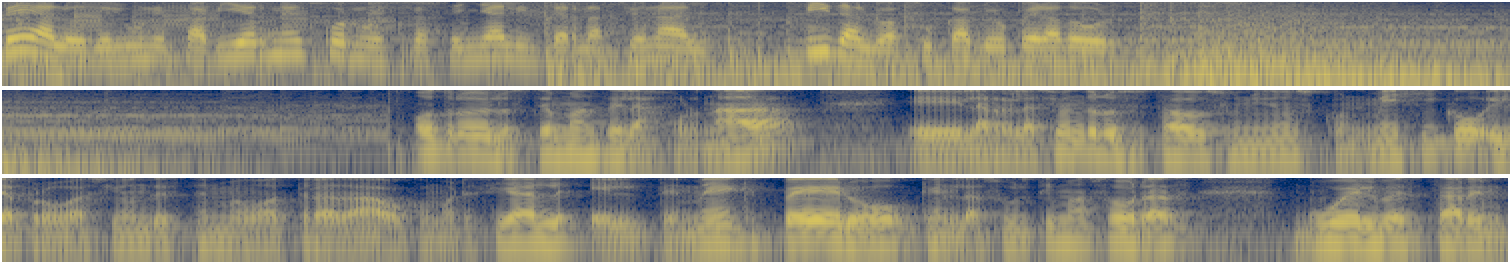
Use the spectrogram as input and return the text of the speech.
Véalo de lunes a viernes por nuestra señal internacional. Pídalo a su cable operador. Otro de los temas de la jornada, eh, la relación de los Estados Unidos con México y la aprobación de este nuevo tratado comercial, el TEMEC, pero que en las últimas horas vuelve a estar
